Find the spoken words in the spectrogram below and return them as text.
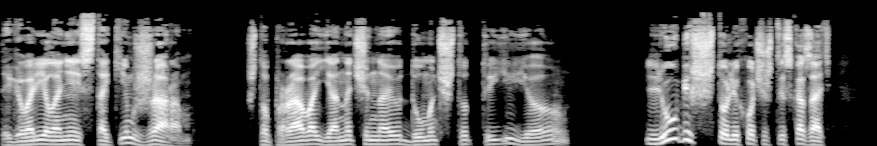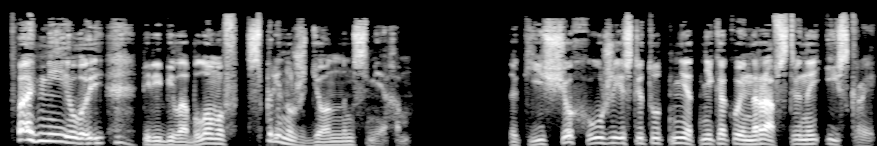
«Ты говорил о ней с таким жаром, что, право, я начинаю думать, что ты ее...» «Любишь, что ли, хочешь ты сказать?» «Помилуй!» — перебил Обломов с принужденным смехом. Так еще хуже, если тут нет никакой нравственной искры.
